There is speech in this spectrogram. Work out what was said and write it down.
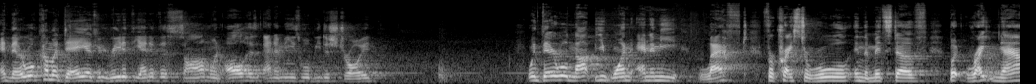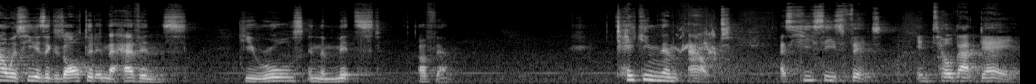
And there will come a day, as we read at the end of this psalm, when all his enemies will be destroyed. When there will not be one enemy left for Christ to rule in the midst of, but right now, as he is exalted in the heavens, he rules in the midst of them, taking them out as he sees fit until that day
